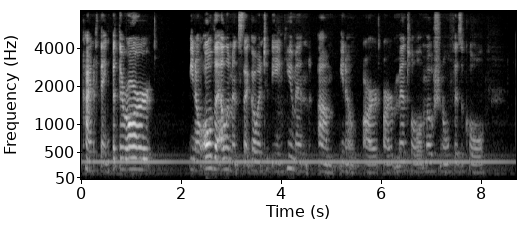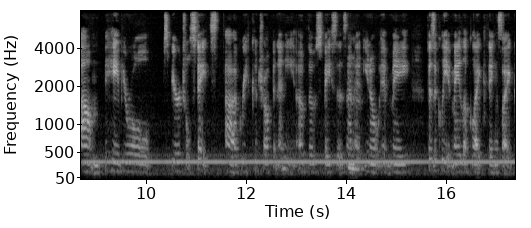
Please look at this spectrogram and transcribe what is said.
kind of thing. But there are, you know, all the elements that go into being human. Um, you know, our our mental, emotional, physical, um, behavioral, spiritual states. Uh, grief can show up in any of those spaces, and it you know it may physically it may look like things like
